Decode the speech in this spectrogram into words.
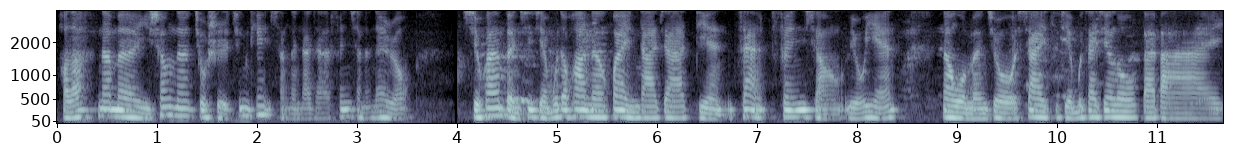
好了，那么以上呢就是今天想跟大家分享的内容。喜欢本期节目的话呢，欢迎大家点赞、分享、留言。那我们就下一次节目再见喽，拜拜。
